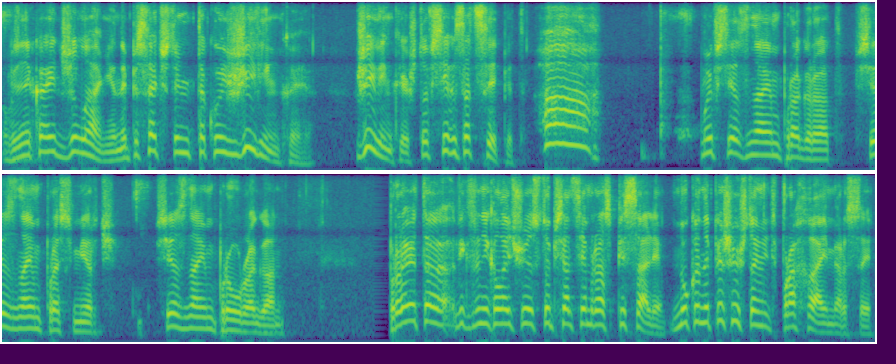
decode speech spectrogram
возникает желание написать что-нибудь такое живенькое, живенькое, что всех зацепит. А, мы все знаем про град, все знаем про смерч, все знаем про ураган – про это, Виктор Николаевич, уже 157 раз писали. Ну-ка напиши что-нибудь про Хаймерсы.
